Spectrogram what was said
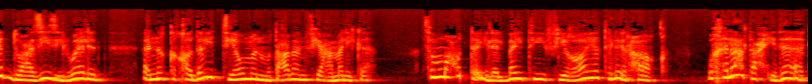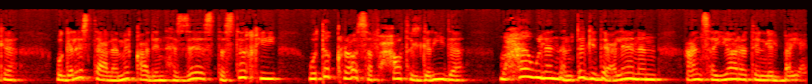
يبدو عزيزي الوالد أنك قضيت يوما متعبا في عملك ثم عدت إلى البيت في غاية الإرهاق وخلعت حذاءك وجلست على مقعد هزاز تسترخي وتقرأ صفحات الجريدة محاولا أن تجد إعلانا عن سيارة للبيع.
